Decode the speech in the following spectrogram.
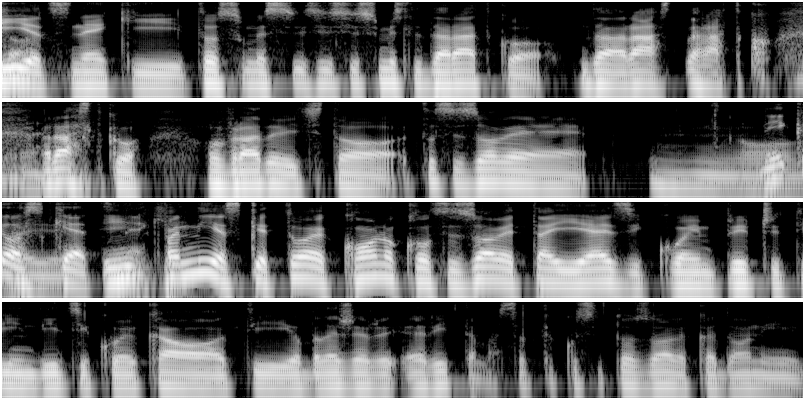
indijac neki, to su svi, su mislili da Ratko, da, Rast, Ratko, Rastko Obradović to, to se zove... Mm, Nije kao sket neki. Pa nije sket, to je konokol, se zove taj jezik kojim pričaju ti indici, koje kao ti obeleže ri- ritama. Sad kako se to zove kad oni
